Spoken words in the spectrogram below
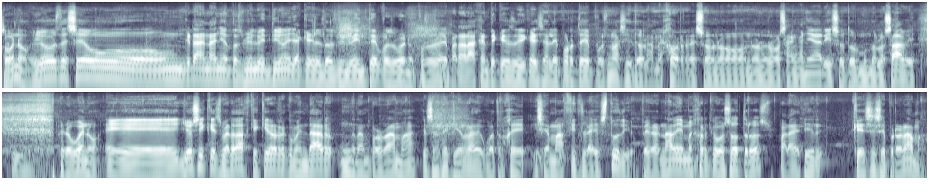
Bueno, yo os deseo un gran año 2021, ya que el 2020, pues bueno, pues eh, para la gente que os dedicáis al deporte, pues no ha sido la mejor. Eso no, nos vamos a engañar y eso todo el mundo lo sabe. Pero bueno, eh, yo sí que es verdad que quiero recomendar un gran programa que se hace aquí en Radio 4G y se llama Fit Studio. Pero nadie mejor que vosotros para decir qué es ese programa.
